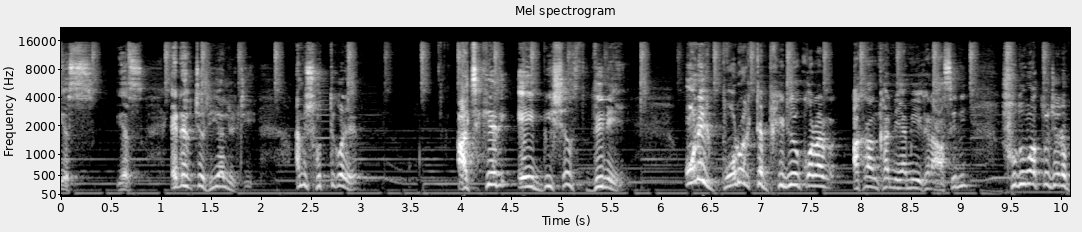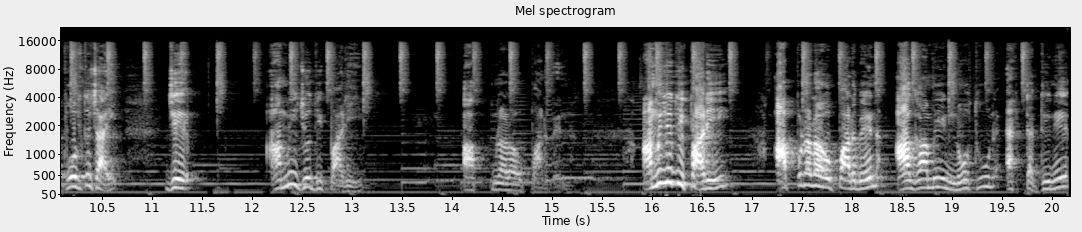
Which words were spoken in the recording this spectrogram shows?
ইয়েস ইয়েস এটা হচ্ছে রিয়ালিটি আমি সত্যি করে আজকের এই বিশেষ দিনে অনেক বড় একটা ভিডিও করার আকাঙ্ক্ষা নিয়ে আমি এখানে আসিনি। শুধুমাত্র যেটা বলতে চাই যে আমি যদি পারি, আপনারাও পারবেন। আমি যদি পারি, আপনারাও পারবেন আগামী নতুন একটা দিনে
